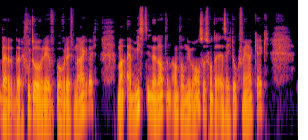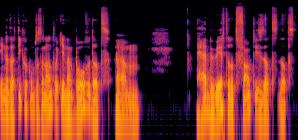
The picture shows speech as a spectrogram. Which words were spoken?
daar, daar goed over heeft, over heeft nagedacht. Maar hij mist inderdaad een aantal nuances, want hij zegt ook van ja, kijk, in het artikel komt het een aantal keer naar boven dat um, hij beweert dat het fout is dat, dat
